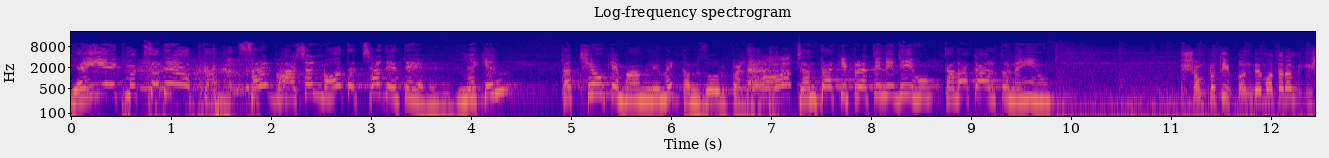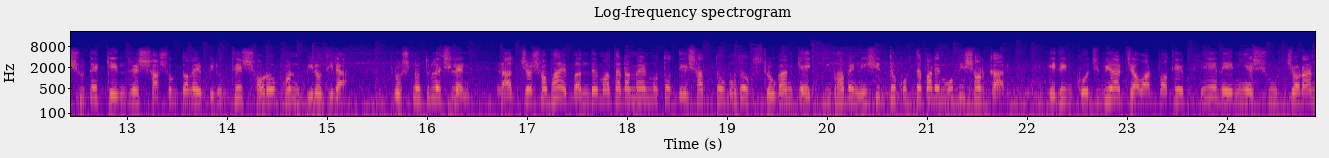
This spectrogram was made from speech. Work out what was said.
यही एक मकसद है आपका सर भाषण बहुत अच्छा देते हैं लेकिन तथ्यों के मामले में कमजोर पड़ जाए जनता की प्रतिनिधि हूँ कलाकार तो नहीं हूँ সম্প্রতি বন্দে মাতারম ইস্যুতে কেন্দ্রের শাসক দলের বিরুদ্ধে সরব হন বিরোধীরা প্রশ্ন তুলেছিলেন রাজ্যসভায় বন্দে মাতারমের মতো দেশাত্মবোধক স্লোগানকে কিভাবে নিষিদ্ধ করতে পারে মোদী সরকার এদিন কোচবিহার যাওয়ার পথে ফের এ নিয়ে সুর চড়ান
